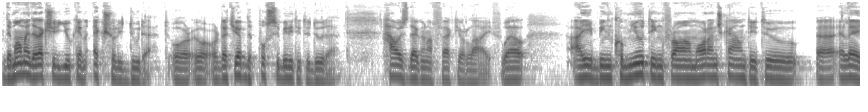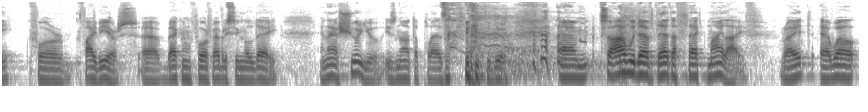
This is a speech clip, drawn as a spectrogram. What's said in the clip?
the moment that actually you can actually do that, or, or, or that you have the possibility to do that how is that going to affect your life? Well, I've been commuting from Orange County to uh, LA for five years, uh, back and forth every single day. And I assure you, it's not a pleasant thing to do. Um, so how would have that affect my life, right? Uh, well,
